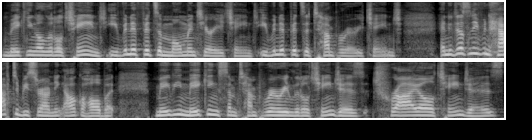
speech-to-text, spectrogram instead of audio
making a little change, even if it's a momentary change, even if it's a temporary change, and it doesn't even have to be surrounding alcohol, but maybe making some temporary little changes, trial changes,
